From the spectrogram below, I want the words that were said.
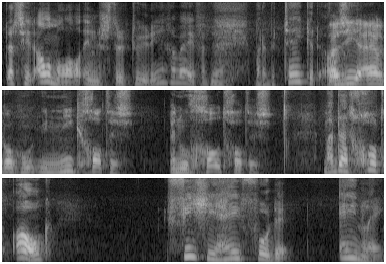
Dat zit allemaal al in de structuur ingeweven. Maar dat betekent ook... Daar zie je eigenlijk ook hoe uniek God is. En hoe groot God is. Maar dat God ook visie heeft voor de eenling.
